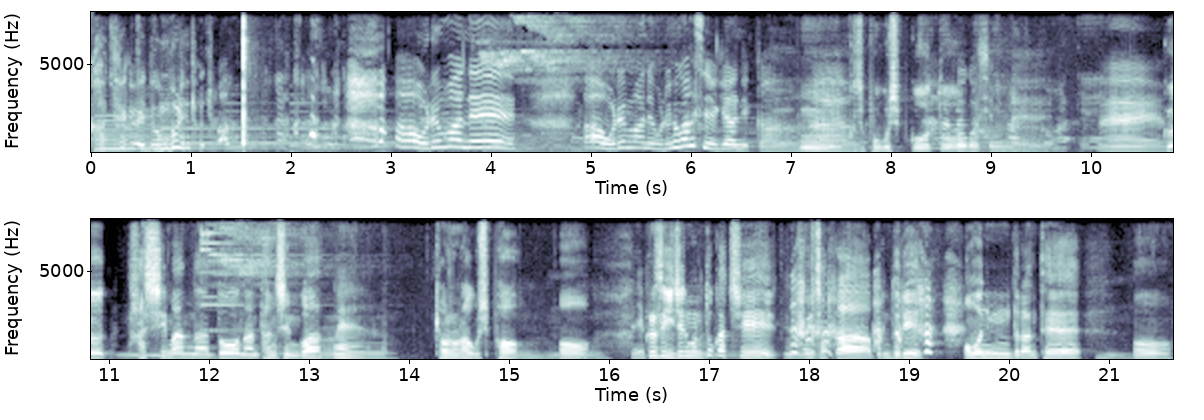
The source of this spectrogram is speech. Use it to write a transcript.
갑자기 왜 눈물이 나서? 아 오랜만에 아 오랜만에 우리 효광 씨 얘기하니까 음. 아, 그래서 보고 싶고 또 보고 싶네. 네. 그 다시 만나도 난 당신과 네. 결혼하고 싶어. 어 그래서 이 질문은 똑같이 저희 작가분들이 어머님들한테 어,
